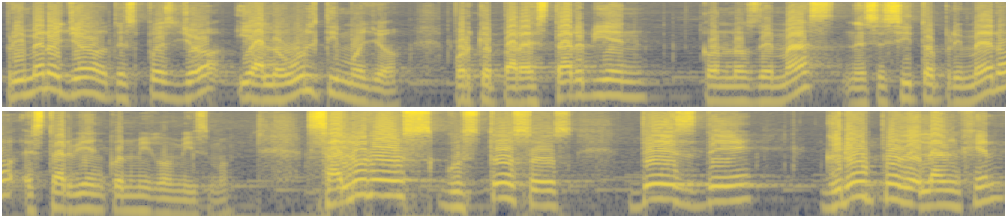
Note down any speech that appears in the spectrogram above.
Primero yo, después yo y a lo último yo. Porque para estar bien con los demás, necesito primero estar bien conmigo mismo. Saludos gustosos desde Grupo del Ángel.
